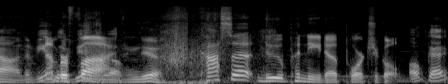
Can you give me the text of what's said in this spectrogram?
Nah, the view Number five. Yeah. Casa do Penedo, Portugal. Okay.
